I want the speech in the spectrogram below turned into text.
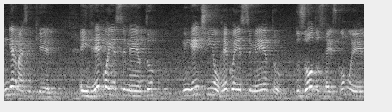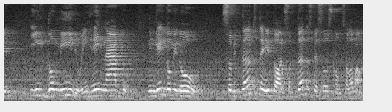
ninguém era mais rico que ele, em reconhecimento, ninguém tinha o reconhecimento dos outros reis como ele, e em domínio, em reinado, ninguém dominou sobre tanto território, sobre tantas pessoas como Salomão.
